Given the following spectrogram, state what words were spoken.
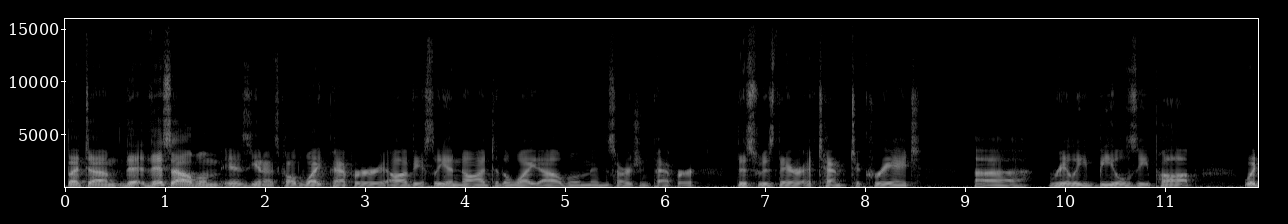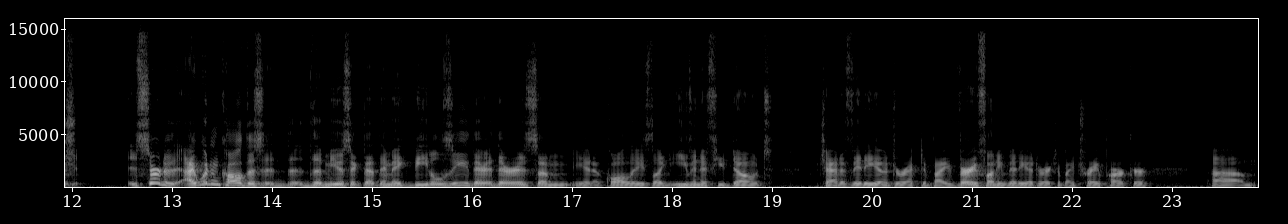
but um, th- this album is you know it's called White Pepper, obviously a nod to the White Album and Sergeant Pepper. This was their attempt to create uh, really Beatlesy pop, which sort of I wouldn't call this the, the music that they make Beatlesy. There there is some you know qualities like even if you don't, which had a video directed by very funny video directed by Trey Parker. Um,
